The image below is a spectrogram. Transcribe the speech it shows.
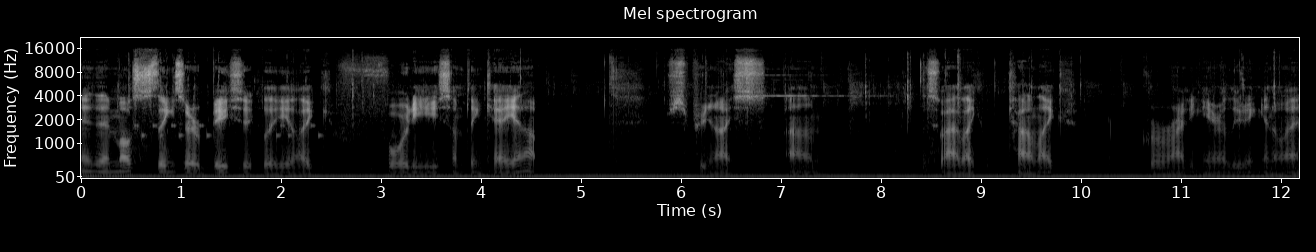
and then most things are basically like 40 something k and up, which is pretty nice. Um, that's why I like kind of like grinding here, looting in a way.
